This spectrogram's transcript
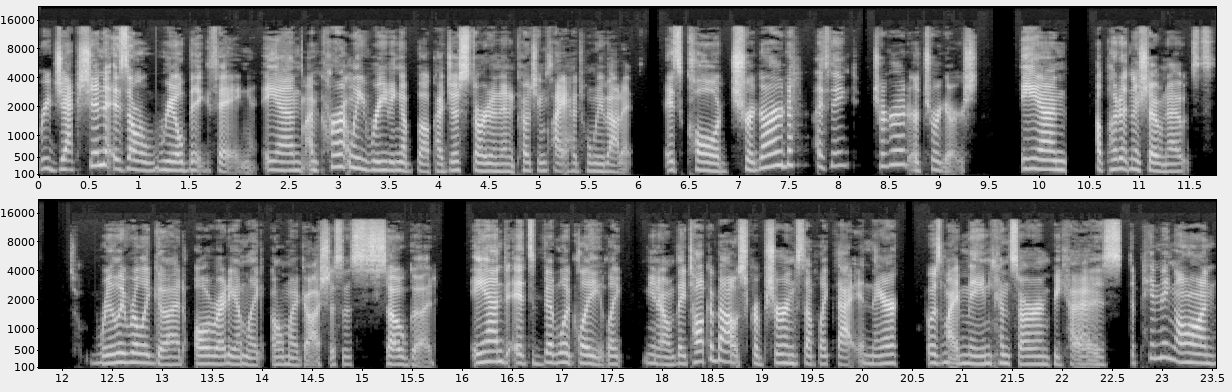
Rejection is a real big thing. And I'm currently reading a book I just started and a coaching client had told me about it. It's called Triggered, I think. Triggered or Triggers. And I'll put it in the show notes. It's really, really good. Already I'm like, oh my gosh, this is so good and it's biblically like you know they talk about scripture and stuff like that in there. It was my main concern because depending on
